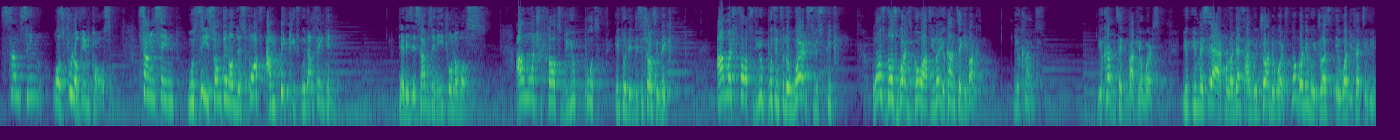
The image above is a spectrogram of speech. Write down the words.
Samson was full of impulse. Samson would see something on the spot and pick it without thinking. There is a Samson in each one of us. How much thought do you put into the decisions you make? How much thought do you put into the words you speak? Once those words go out, you know you can't take it back. You can't. You can't take back your words. You, you may say, I apologize, I withdraw the words. Nobody withdraws a word effectively.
